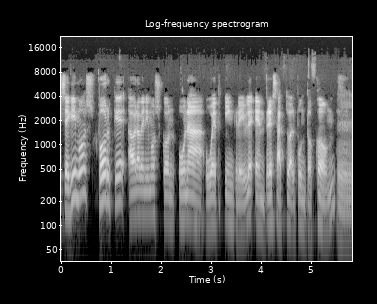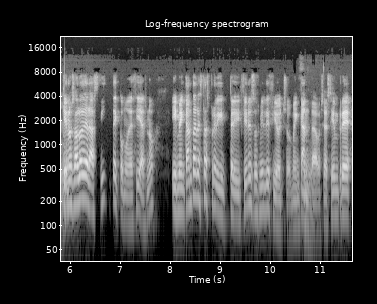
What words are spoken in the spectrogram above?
seguimos porque ahora venimos con una web increíble, empresaactual.com, que mm. nos habla de las fintech, como decías, ¿no? Y me encantan estas predicciones 2018, me encanta. O sea, siempre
